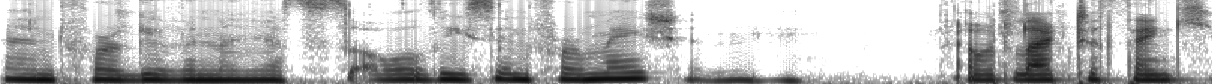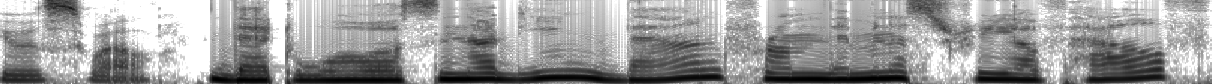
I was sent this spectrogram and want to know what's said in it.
and for giving us all this information. I would like to thank you as well. That was Nadine Berndt from the Ministry of Health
